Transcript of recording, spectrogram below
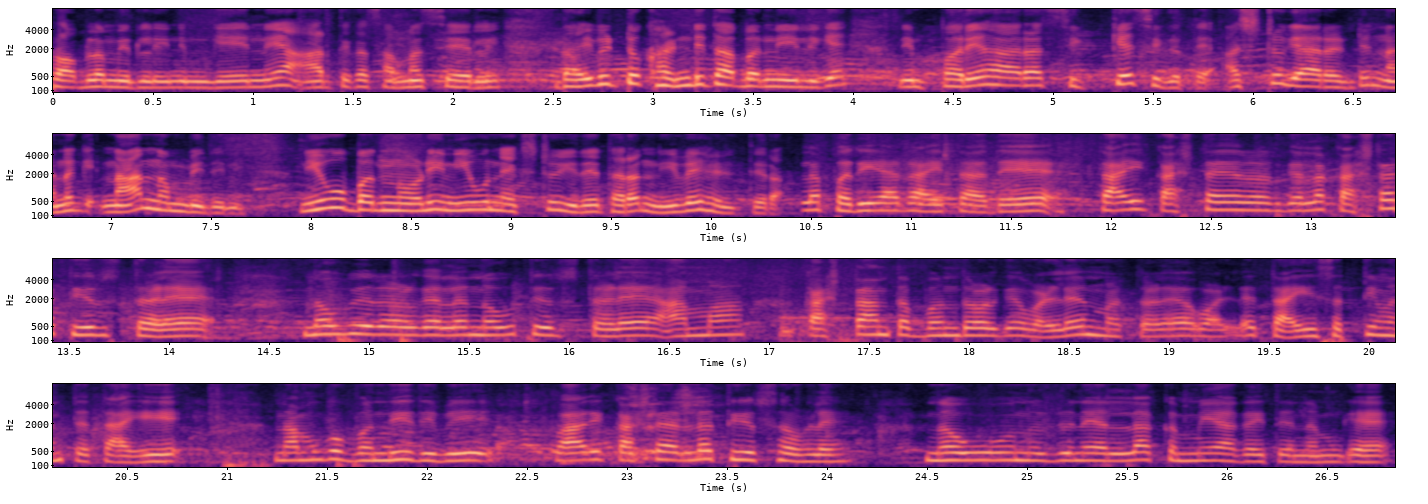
ಪ್ರಾಬ್ಲಮ್ ಇರಲಿ ನಿಮ್ಗೆ ಏನೇ ಆರ್ಥಿಕ ಸಮಸ್ಯೆ ಇರಲಿ, ದಯವಿಟ್ಟು ಖಂಡಿತ ಬನ್ನಿ ಇಲ್ಲಿಗೆ. ನಿಮ್ಮ ಪರಿಹಾರ ಸಿಕ್ಕೇ ಸಿಗುತ್ತೆ. ಅಷ್ಟು ಗ್ಯಾರಂಟಿ ನನಗೆ, ನಾನು ನಂಬಿದ್ದೀನಿ. ನೀವು ಬಂದು ನೋಡಿ, ನೀವು ನೆಕ್ಸ್ಟು ಇದೇ ಥರ ನೀವೇ ಹೇಳ್ತೀರಾ. ಎಲ್ಲ ಪರಿಹಾರ ಆಯ್ತದೆ ತಾಯಿ ಕಷ್ಟ ಇರೋರಿಗೆಲ್ಲ ಕಷ್ಟ ತೀರಿಸ್ತಾಳೆ. ನೋವಿರೋರಿಗೆಲ್ಲ ನೋವು ತೀರಿಸ್ತಾಳೆ. ಅಮ್ಮ ಕಷ್ಟ ಅಂತ ಬಂದವಳಿಗೆ ಒಳ್ಳೇದು ಮಾಡ್ತಾಳೆ. ಒಳ್ಳೆ ತಾಯಿ, ಸತ್ಯವಂತೆ ತಾಯಿ. ನಮಗೂ ಬಂದಿದ್ದೀವಿ. ಭಾರಿ ಕಷ್ಟ ಎಲ್ಲ ತೀರ್ಸವಳೆ. ನೋವು ನುಜುನೆ ಎಲ್ಲ ಕಮ್ಮಿ ಆಗೈತೆ ನಮಗೆ.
